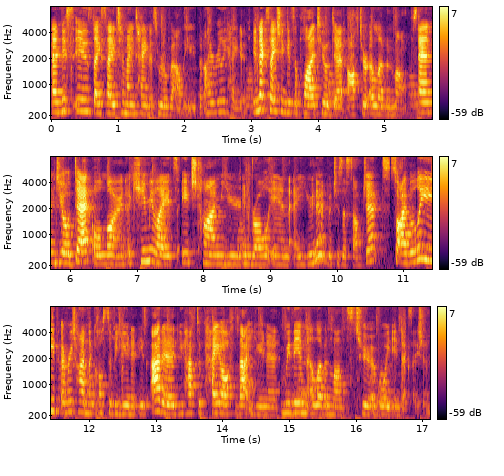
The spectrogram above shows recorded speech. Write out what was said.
And this is, they say, to maintain its real value, but I really hate it. Indexation gets applied to your debt after 11 months. And your debt or loan accumulates each time you enroll in a unit, which is a subject. So I believe every time the cost of a unit is added, you have to pay off that unit unit within 11 months to avoid indexation.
